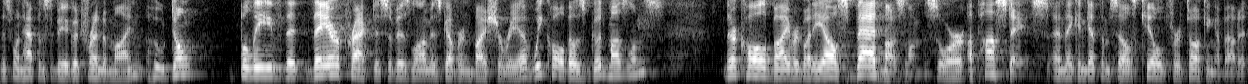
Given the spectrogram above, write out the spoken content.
this one happens to be a good friend of mine, who don't believe that their practice of Islam is governed by Sharia. We call those good Muslims. They're called by everybody else bad Muslims or apostates, and they can get themselves killed for talking about it.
